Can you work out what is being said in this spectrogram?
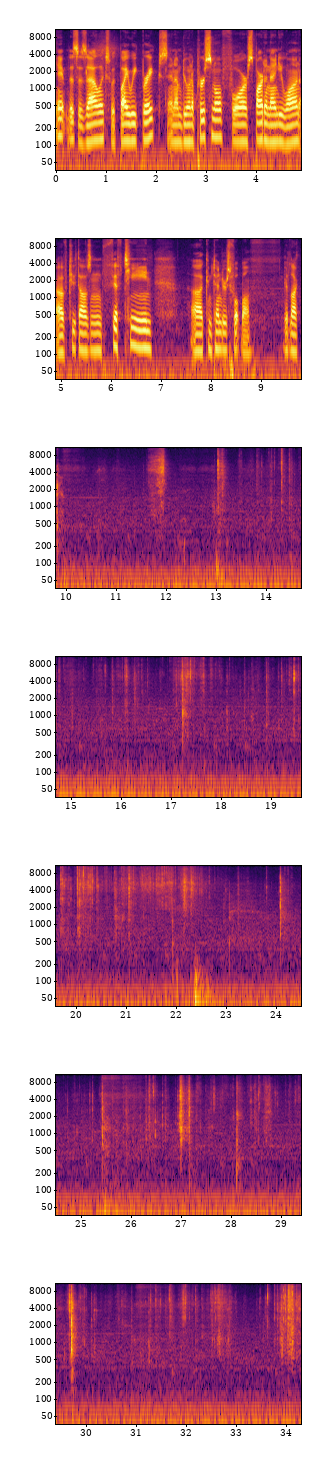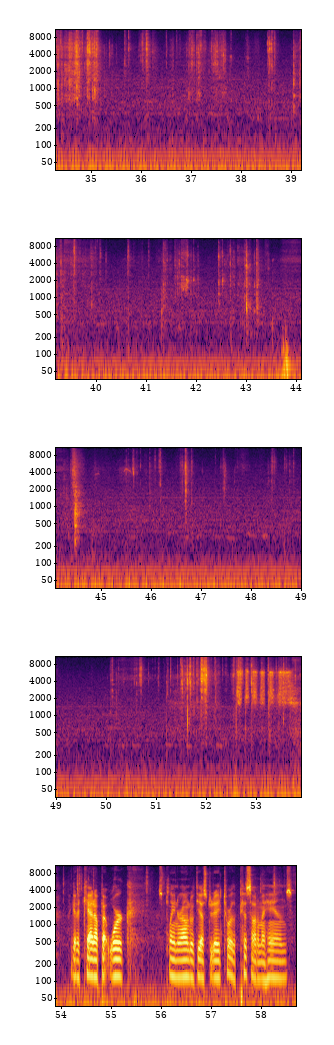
Hey, this is Alex with Bi-Week Breaks, and I'm doing a personal for Sparta 91 of 2015 uh, Contenders Football. Good luck. I got a cat up at work. I was playing around with yesterday. Tore the piss out of my hands.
